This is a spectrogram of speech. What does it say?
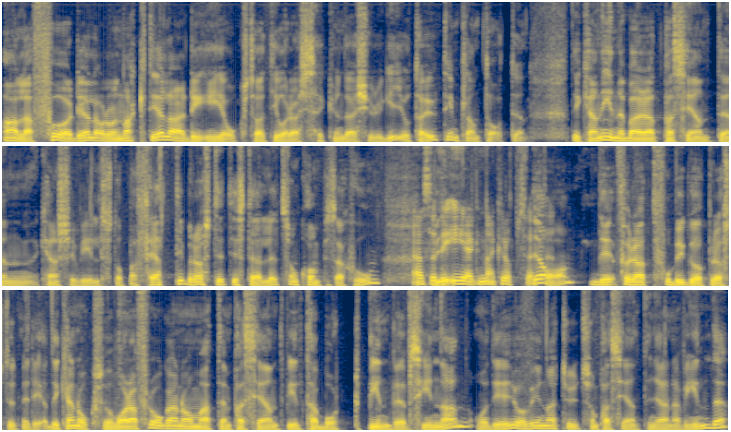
alla fördelar och nackdelar det är också att göra sekundär kirurgi och ta ut implantaten. Det kan innebära att patienten kanske vill stoppa fett i bröstet istället som kompensation. Alltså det egna kroppsfettet? Ja, det, för att få bygga upp bröstet med det. Det kan också vara frågan om att en patient vill ta bort bindvävshinnan och det gör vi naturligtvis som patienten gärna vill det.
